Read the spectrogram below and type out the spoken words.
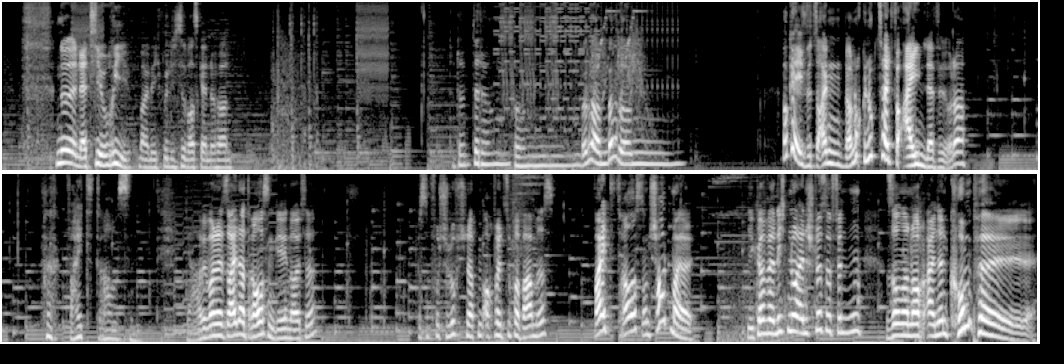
Nö, in der Theorie, meine ich, würde ich sowas gerne hören. Okay, ich würde sagen, wir haben noch genug Zeit für ein Level, oder? Weit draußen. Ja, wir wollen jetzt weiter draußen gehen, Leute. Bisschen frische Luft schnappen, auch wenn es super warm ist. Weit draußen und schaut mal. Hier können wir nicht nur einen Schlüssel finden, sondern auch einen Kumpel.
